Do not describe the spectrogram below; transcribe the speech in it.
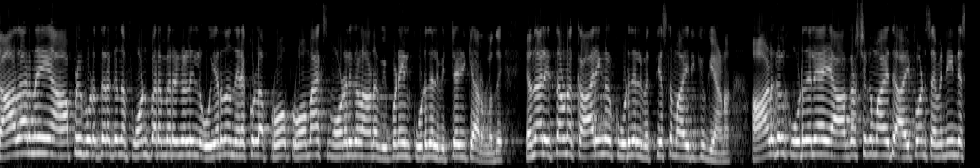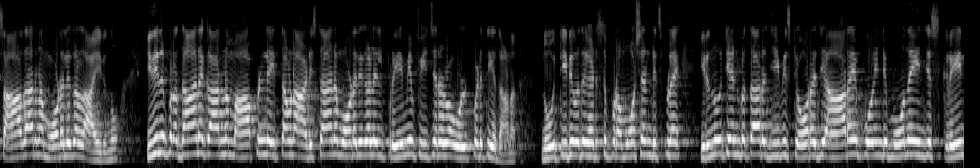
സാധാരണയായി ആപ്പിൾ പുറത്തിറക്കുന്ന ഫോൺ പരമ്പരകളിൽ ഉയർന്ന നിരക്കുള്ള പ്രോ പ്രോമാക്സ് മോഡലുകളാണ് വിപണിയിൽ കൂടുതൽ വിറ്റഴിക്കാറുള്ളത്. എന്നാൽ ഇത്തവണ കാര്യങ്ങൾ കൂടുതൽ വ്യത്യസ്തമായിരിക്കുകയാണ്. ആളുകൾ കൂടുതലായി ആകർഷകമായത് ഐഫോൺ സെവന്റീന്റെ സാധാരണ മോഡലുകൾ ആയിരുന്നു. ഇതിന് പ്രധാന കാരണം ആപ്പിളിന്റെ ഇത്തവണ അടിസ്ഥാന മോഡലുകളിൽ പ്രീമിയം ഫീച്ചറുകൾ ഉൾപ്പെടുത്തിയതാണ്. നൂറ്റി ഇരുപത് ഹെഡ്സ് പ്രൊമോഷൻ ഡിസ്പ്ലേ ഇരുന്നൂറ്റി അൻപത്തി ആറ് ജി ബി സ്റ്റോറേജ് ആറ് പോയിന്റ് മൂന്ന് ഇഞ്ച് സ്ക്രീൻ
